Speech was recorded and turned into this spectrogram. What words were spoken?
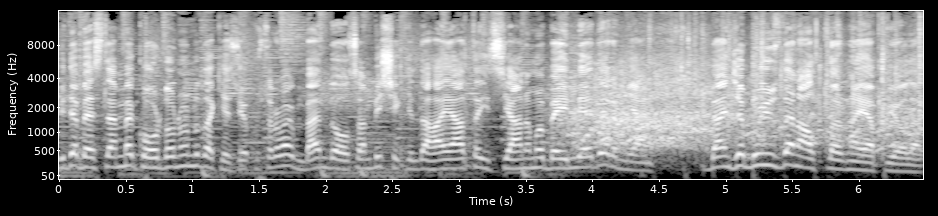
bir de beslenme kordonunu da kesiyor. Kusura bakmayın ben de olsam bir şekilde hayata isyanımı belli ederim yani. Bence bu yüzden altlarına yapıyorlar.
